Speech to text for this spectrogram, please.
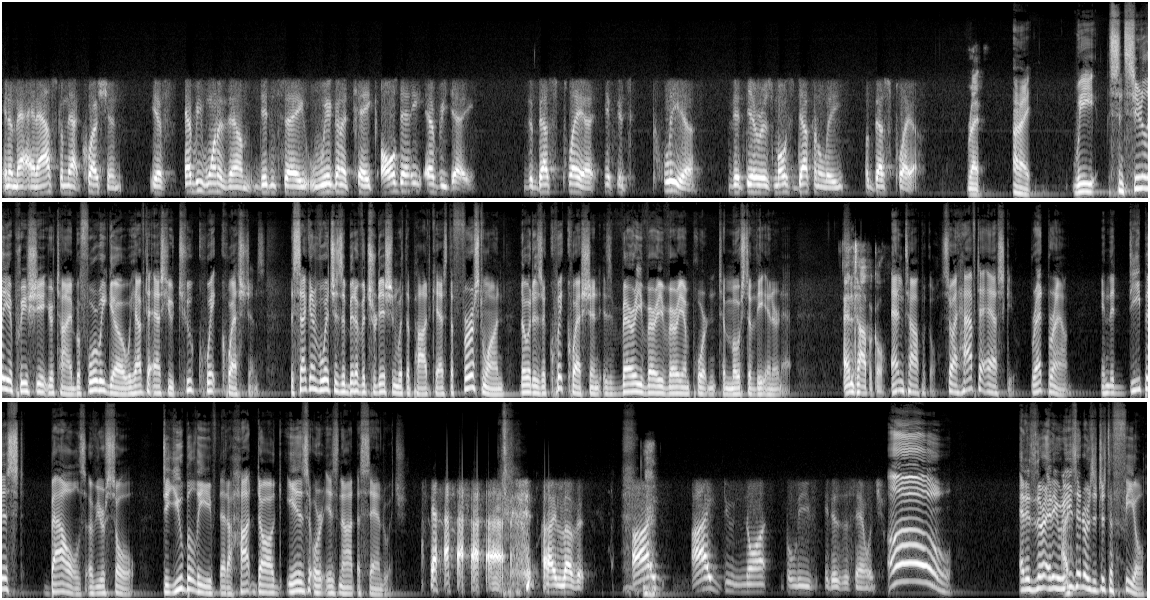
and, and ask them that question if every one of them didn't say we're going to take all day every day the best player if it's clear that there is most definitely a best player. Right. All right. We sincerely appreciate your time. Before we go, we have to ask you two quick questions. The second of which is a bit of a tradition with the podcast. The first one, though it is a quick question, is very, very, very important to most of the internet And topical. and topical. So I have to ask you, Brett Brown, in the deepest bowels of your soul, do you believe that a hot dog is or is not a sandwich? I love it. I I do not believe it is a sandwich. Oh! And is there any reason, or is it just a feel?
